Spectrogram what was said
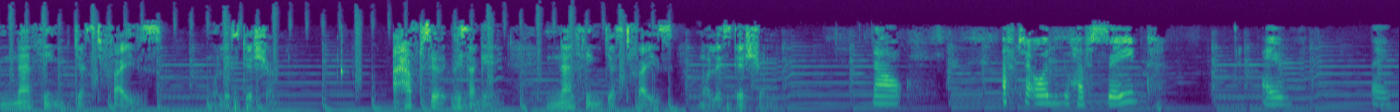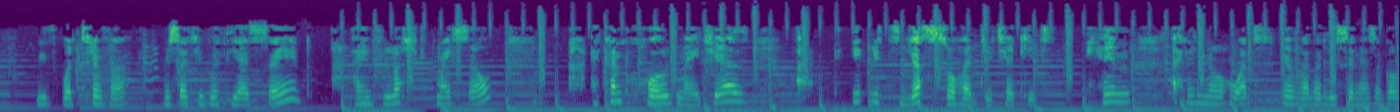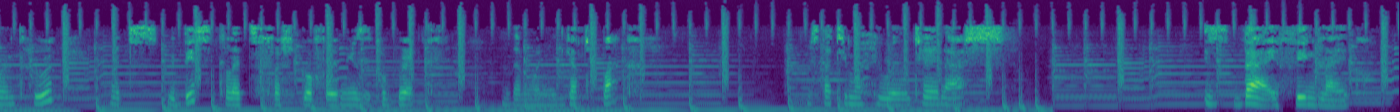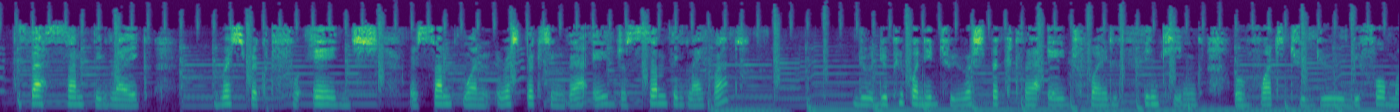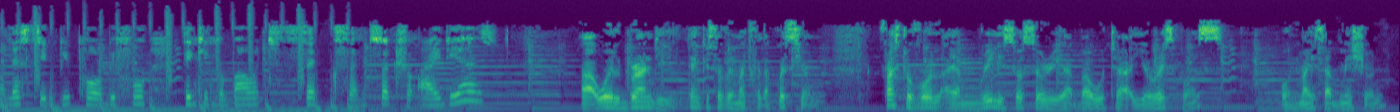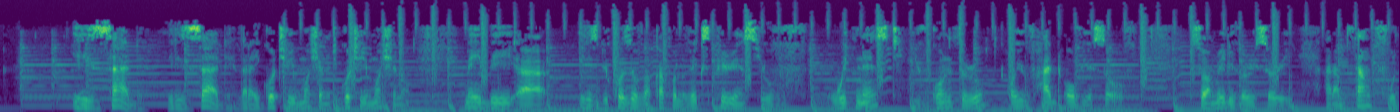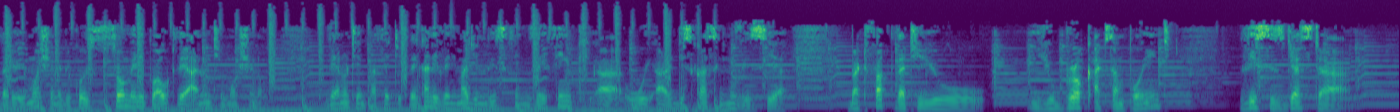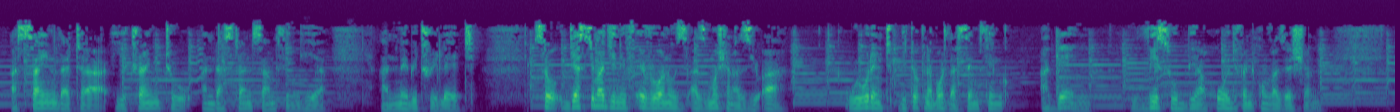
nothing justifies molestation. I have to say this again. Nothing justifies molestation. Now, after all you have said, I've, with whatever Mr. Timothy has said, I've lost myself. I can't hold my chairs. It, it's just so hard to take it in. I don't know whatever the listeners are going through, but with this, let's first go for a musical break. And then when we get back, Mr. Timothy will tell us is there a thing like, is there something like respect for age or someone respecting their age or something like that? Do, do people need to respect their age while thinking of what to do before molesting people, before thinking about sex and sexual ideas? Uh, well, Brandy, thank you so very much for the question. First of all, I am really so sorry about uh, your response on my submission. It is sad. It is sad that I got you emotional. It got you emotional. Maybe uh, it is because of a couple of experience you've witnessed, you've gone through, or you've had of yourself. So I'm really very sorry, and I'm thankful that you're emotional because so many people out there are not emotional. They are not empathetic. They can't even imagine these things. They think uh, we are discussing movies here, but fact that you you broke at some point, this is just a, a sign that uh, you're trying to understand something here and maybe to relate. So just imagine if everyone was as emotional as you are, we wouldn't be talking about the same thing again. This would be a whole different conversation.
